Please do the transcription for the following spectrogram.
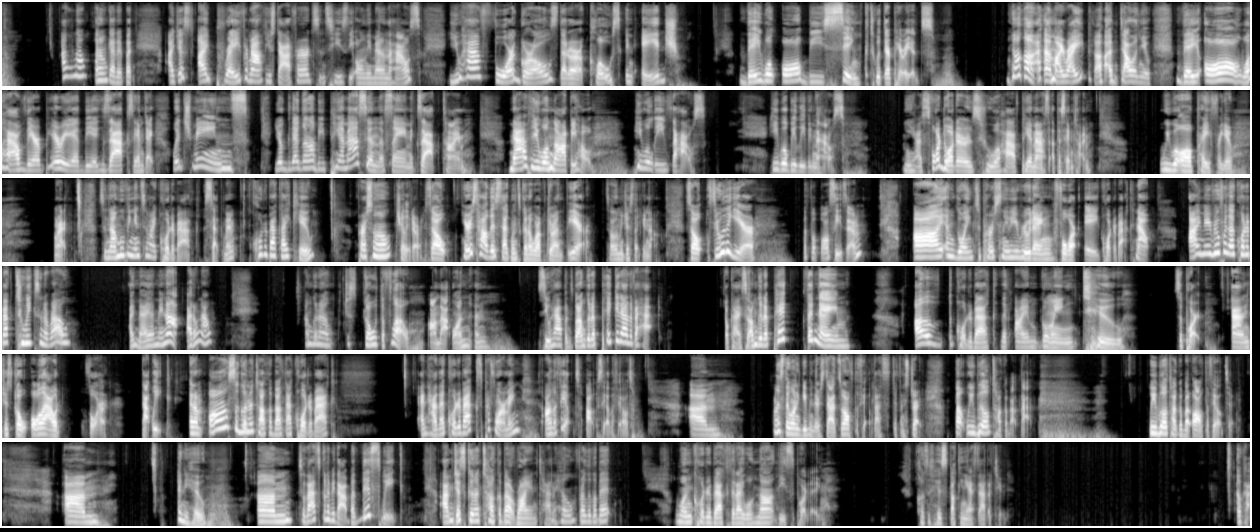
I don't know. I don't get it, but I just I pray for Matthew Stafford since he's the only man in the house. You have four girls that are close in age. They will all be synced with their periods. Am I right? I'm telling you, they all will have their period the exact same day, which means you're they're gonna be PMS in the same exact time. Matthew will not be home. He will leave the house. He will be leaving the house. He has four daughters who will have PMS at the same time. we will all pray for you. All right. So now moving into my quarterback segment, quarterback IQ, personal cheerleader. So here's how this segment's going to work throughout the year. So let me just let you know. So through the year, the football season, I am going to personally be rooting for a quarterback. Now, I may root for that quarterback two weeks in a row. I may, I may not. I don't know. I'm going to just go with the flow on that one and see what happens. But I'm going to pick it out of a hat. Okay, so I'm going to pick the name of the quarterback that I am going to support and just go all out for that week. And I'm also going to talk about that quarterback and how that quarterback's performing on the field, obviously on the field. Um, unless they want to give me their stats off the field, that's a different story. But we will talk about that. We will talk about off the field too. Um, anywho, um, so that's going to be that. But this week, I'm just going to talk about Ryan Tannehill for a little bit. One quarterback that I will not be supporting because of his fucking ass attitude. Okay.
